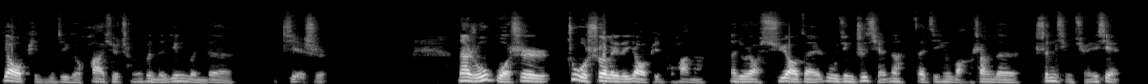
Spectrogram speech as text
药品的这个化学成分的英文的解释。那如果是注射类的药品的话呢？那就要需要在入境之前呢，再进行网上的申请权限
